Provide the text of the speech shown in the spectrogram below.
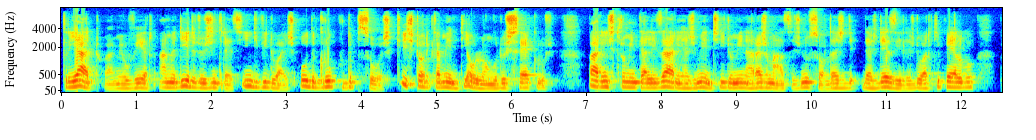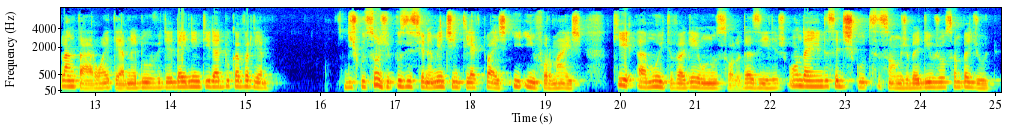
criado, a meu ver, à medida dos interesses individuais ou de grupo de pessoas que, historicamente e ao longo dos séculos, para instrumentalizarem as mentes e dominar as massas no sol das, das dez ilhas do arquipélago, plantaram a eterna dúvida da identidade do caverdiano. Discussões e posicionamentos intelectuais e informais que há muito vagueiam no solo das ilhas, onde ainda se discute se somos badios ou sampajudo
